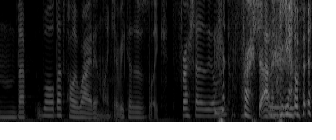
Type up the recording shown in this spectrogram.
Mm, that well, that's probably why I didn't like it because it was like fresh out of the oven. fresh out of the oven.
